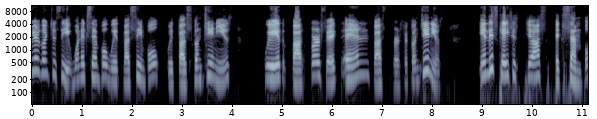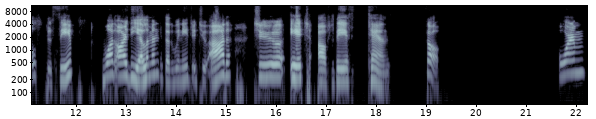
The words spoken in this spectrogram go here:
We are going to see one example with past simple, with past continuous, with past perfect, and past perfect continuous. In this case, it's just examples to see what are the elements that we need to add to each of these tense. So, form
